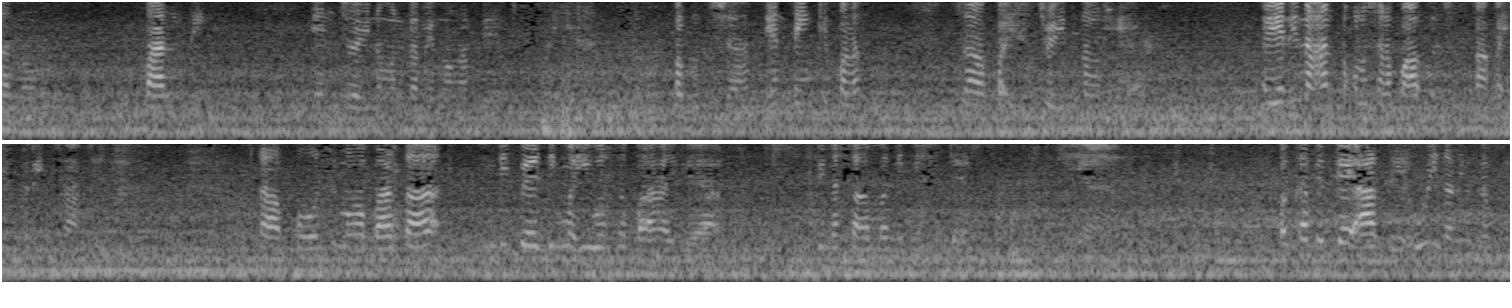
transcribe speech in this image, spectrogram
ano, banding. Enjoy naman kami mga bebs. Ayan. So, pagod siya. And thank you pala sa pa-straight ng hair. Ayan, inaantok na siya, napagod siya sa kaka-straight sa akin. Tapos, yung mga bata, hindi pwedeng maiwan sa bahay, kaya pinasama ni Mister. Ayan. Pagkatid kay ate, uwi na rin kami.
